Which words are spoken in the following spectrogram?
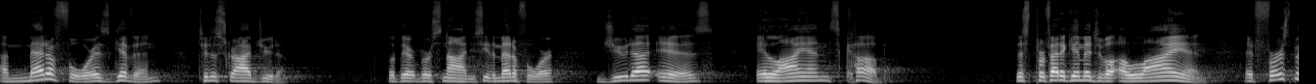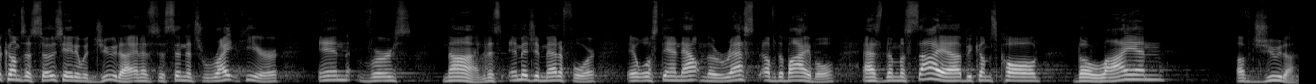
a metaphor is given to describe Judah. Look there at verse 9. You see the metaphor. Judah is a lion's cub. This prophetic image of a, a lion, it first becomes associated with Judah and its descendants right here in verse 9. This image and metaphor, it will stand out in the rest of the Bible as the Messiah becomes called the Lion of Judah.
